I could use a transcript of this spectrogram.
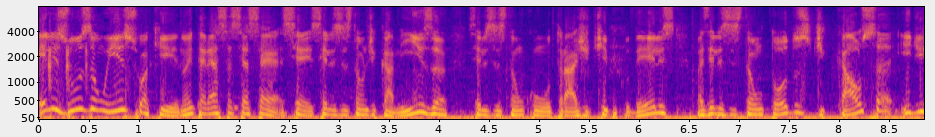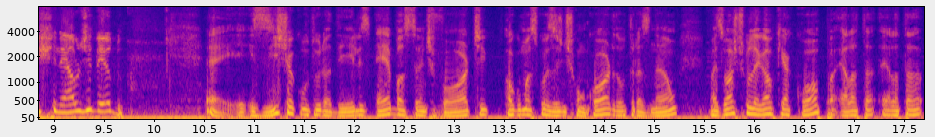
Eles usam isso aqui. Não interessa se, essa- se- se eles estão de camisa, se eles estão com o traje típico deles, mas eles estão todos de calça e de chinelo de dedo. É, existe a cultura deles, é bastante forte. Algumas coisas a gente concorda, outras não. Mas eu acho que o legal é que a Copa, ela tá, ela tá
